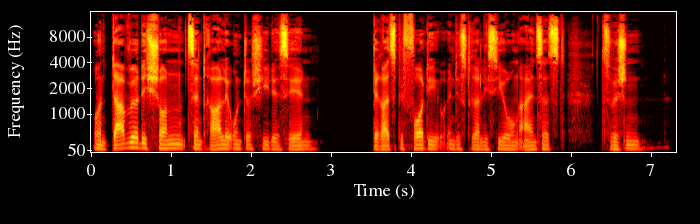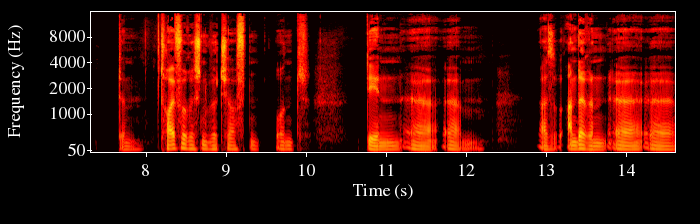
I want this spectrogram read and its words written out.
Und da würde ich schon zentrale Unterschiede sehen, bereits bevor die Industrialisierung einsetzt, zwischen dem täuferischen Wirtschaften und den äh, ähm, also anderen äh, äh,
